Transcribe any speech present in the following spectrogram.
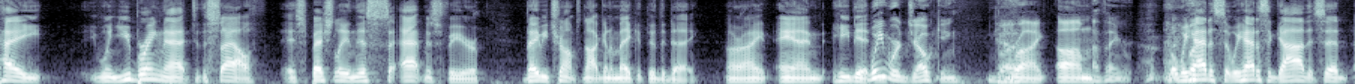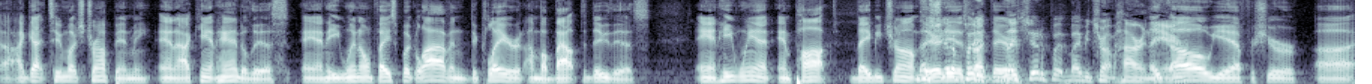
hey, when you bring that to the South, especially in this atmosphere, baby Trump's not going to make it through the day. All right, and he did. We were joking, but right. Um, I think. but we had us we had us a guy that said I got too much Trump in me and I can't handle this. And he went on Facebook Live and declared I'm about to do this. And he went and popped baby Trump. They there it should've put right there. They should have put Baby Trump higher in the They- air. oh yeah, for sure. Uh,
